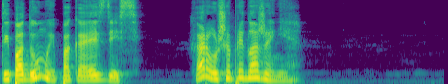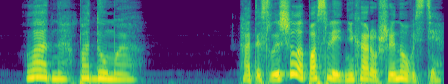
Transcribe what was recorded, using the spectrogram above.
Ты подумай, пока я здесь. Хорошее предложение. Ладно, подумаю. А ты слышала последние хорошие новости?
